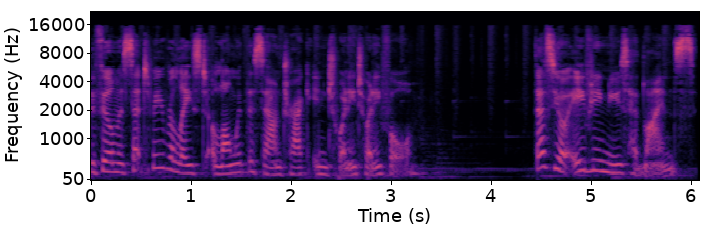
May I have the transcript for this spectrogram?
The film is set to be released along with the soundtrack in 2024. That's your evening news headlines.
